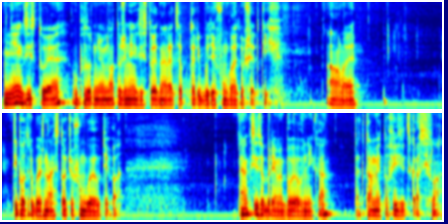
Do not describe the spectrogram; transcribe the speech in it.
neexistuje, upozorňujem na to, že neexistuje jeden recept, ktorý bude fungovať u všetkých. Ale ty potrebuješ nájsť to, čo funguje u teba. Ak si zoberieme bojovníka, tak tam je to fyzická sila,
